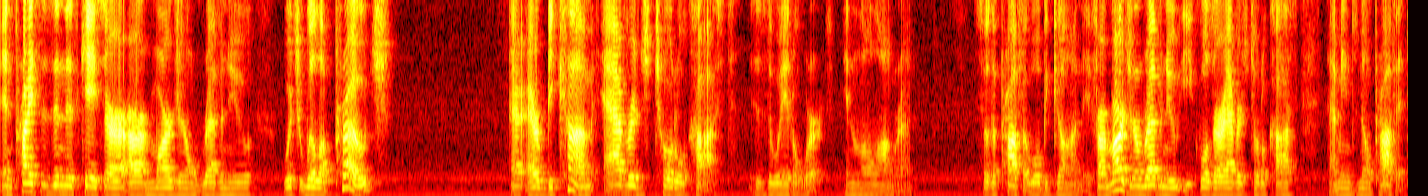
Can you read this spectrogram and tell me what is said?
And prices in this case are our marginal revenue, which will approach or become average total cost is the way it'll work in the long run. So the profit will be gone. If our marginal revenue equals our average total cost, that means no profit.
